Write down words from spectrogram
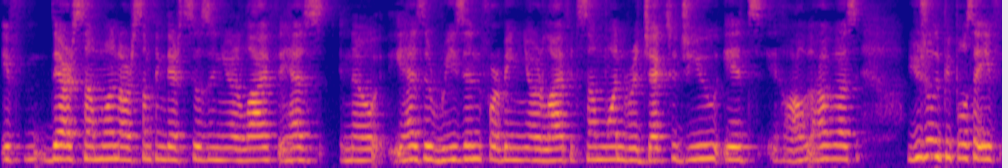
if there's someone or something that still in your life it has you know it has a reason for being in your life. If someone rejected you it's how, how was usually people say if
